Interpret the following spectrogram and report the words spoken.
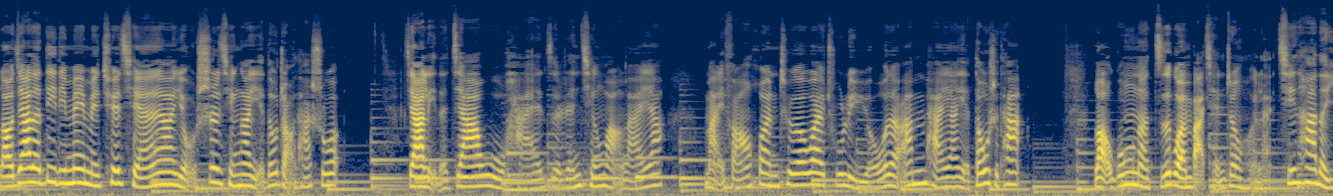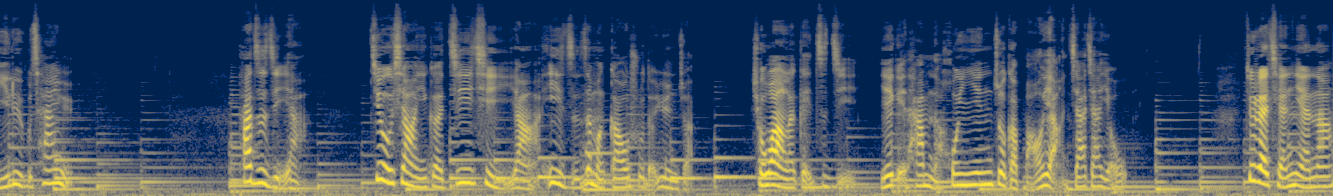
老家的弟弟妹妹缺钱啊、有事情啊，也都找他说。家里的家务、孩子、人情往来呀，买房换车、外出旅游的安排呀，也都是她。老公呢，只管把钱挣回来，其他的一律不参与。她自己呀，就像一个机器一样，一直这么高速的运转，却忘了给自己也给他们的婚姻做个保养、加加油。就在前年呢，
